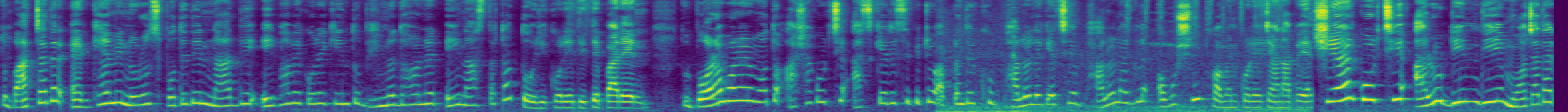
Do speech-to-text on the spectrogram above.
তো বাচ্চাদের একঘেয়েমি নুডলস প্রতিদিন না দিয়ে এইভাবে করে কিন্তু ভিন্ন ধরনের এই নাস্তাটা তৈরি করে দিতে পারেন। বরাবরের মতো আশা করছি আজকের রেসিপিটিও আপনাদের খুব ভালো লেগেছে। ভালো লাগলে অবশ্যই কমেন্ট করে জানাবেন। শেয়ার করছি আলু ডিম দিয়ে মজাদার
